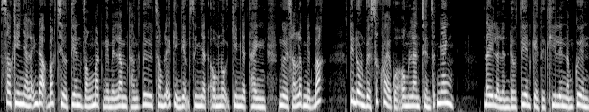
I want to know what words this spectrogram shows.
Sau khi nhà lãnh đạo Bắc Triều Tiên vắng mặt ngày 15 tháng 4 trong lễ kỷ niệm sinh nhật ông nội Kim Nhật Thành, người sáng lập miền Bắc, tin đồn về sức khỏe của ông lan truyền rất nhanh. Đây là lần đầu tiên kể từ khi lên nắm quyền,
